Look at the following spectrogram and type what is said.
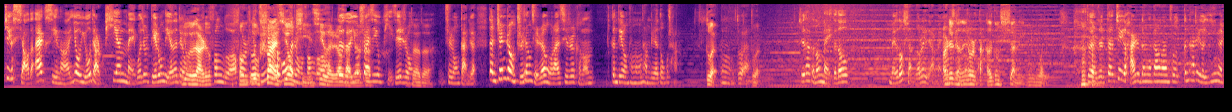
这个小的 X 呢又有点偏美国，就是碟中谍的这种又有点这个风格，风或者说又极限特工的这种风格，对对，又帅气又痞气这种对对这种感觉，但真正执行起任务来，其实可能跟谍影重重他们这些都不差。对，嗯，对对，所以他可能每个都每个都选择了一点，每个而且可能就是打的更绚丽、更过瘾。对，这这这个还是跟他刚刚咱们说，跟他这个音乐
